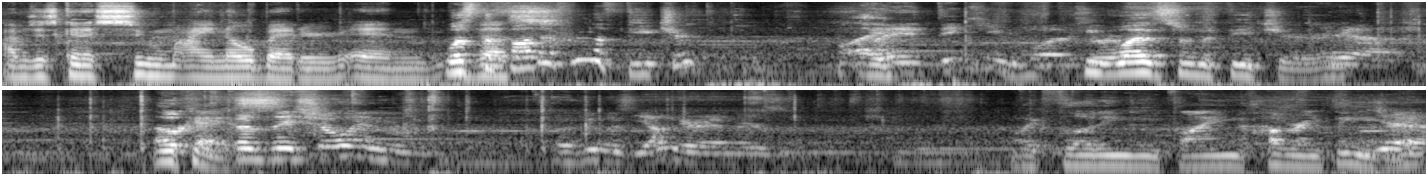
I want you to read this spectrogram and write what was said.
I'm just gonna assume I know better and Was the father from the future? I Like think he was. he or- was from the future, right? Yeah, Okay. because they show him when he was younger, and there's Like floating, flying, hovering things, yeah. right?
